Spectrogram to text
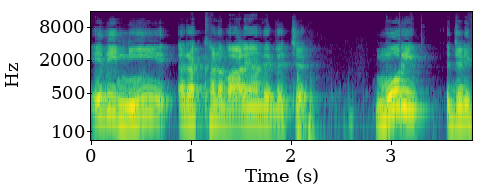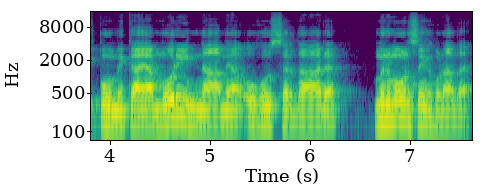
ਇਹਦੀ ਨੀਂਹ ਰੱਖਣ ਵਾਲਿਆਂ ਦੇ ਵਿੱਚ ਮੋਹਰੀ ਜਿਹੜੀ ਭੂਮਿਕਾ ਆ, ਮੋਹਰੀ ਨਾਮ ਆ ਉਹ ਸਰਦਾਰ ਮਨਮੋਹਨ ਸਿੰਘ ਹੁਣਾਂ ਦਾ।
